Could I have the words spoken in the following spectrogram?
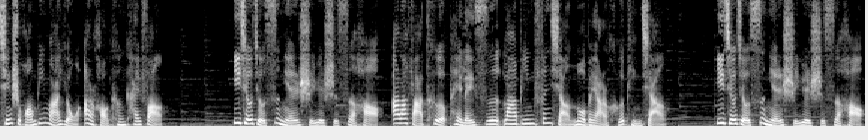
秦始皇兵马俑二号坑开放。一九九四年十月十四号，阿拉法特、佩雷斯拉宾分享诺贝尔和平奖。一九九四年十月十四号，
